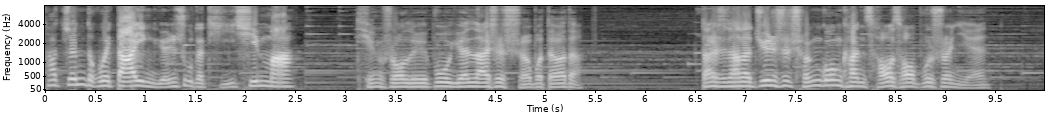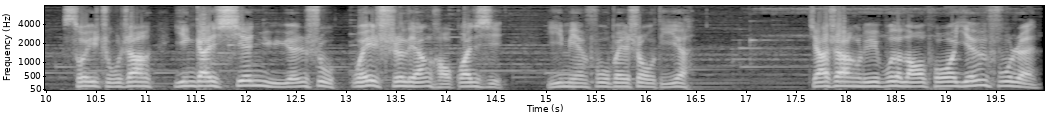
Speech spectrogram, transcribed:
他真的会答应袁术的提亲吗？听说吕布原来是舍不得的。但是他的军事成功看曹操不顺眼，所以主张应该先与袁术维持良好关系，以免腹背受敌啊。加上吕布的老婆严夫人，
